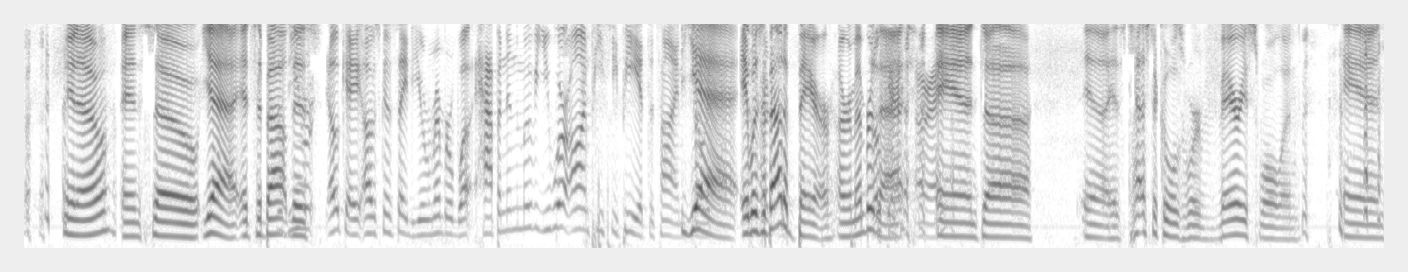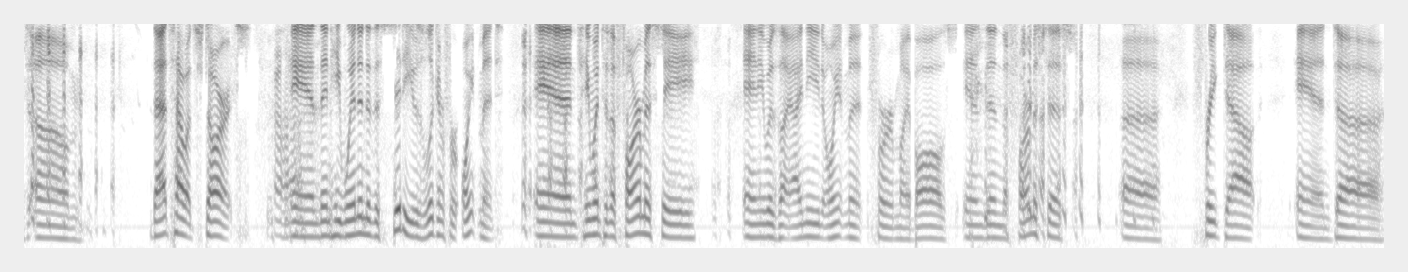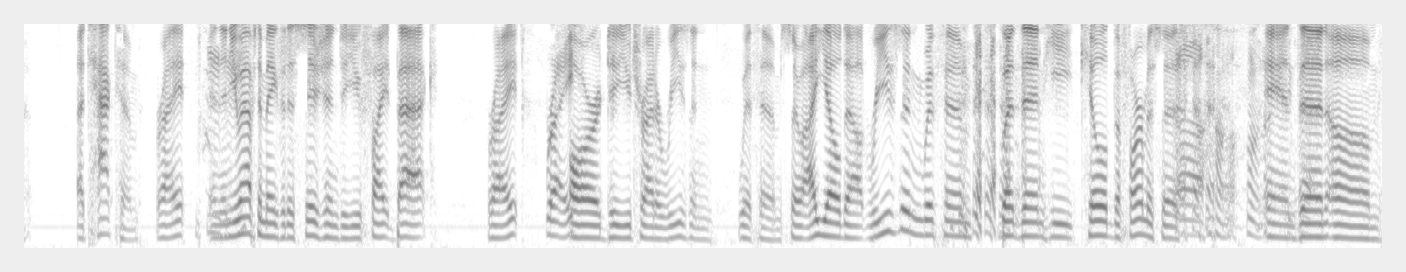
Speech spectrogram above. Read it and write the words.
you know. And so yeah, it's about Do you this. re- okay, I was going to say, do you remember what happened in the movie? You were on PCP at the time. so- Yeah, it was about a bear. I remember Okay, that. all right. And uh, uh, his testicles were very swollen, and um, that's how it starts. Uh-huh. And then he went into the city. He was looking for ointment, and he went to the pharmacy, and he was like, "I need ointment for my balls." And then the pharmacist uh, freaked out and uh, attacked him. Right, and then you Mm-hmm. have to make the decision: do you fight back, right, right. or do you try to reason? With him, so I yelled out "reason with him," but then he killed the pharmacist. Oh, and then um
